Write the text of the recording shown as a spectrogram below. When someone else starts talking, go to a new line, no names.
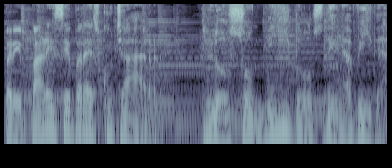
Prepárese para escuchar los sonidos de la vida.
